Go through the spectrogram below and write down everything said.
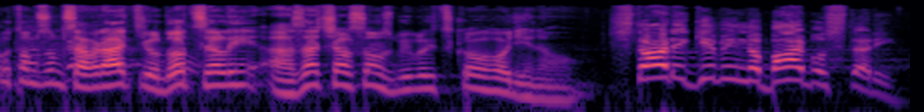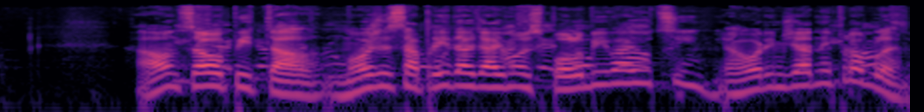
Potom som sa vrátil do cely a začal som s biblickou hodinou. A on sa opýtal, môže sa pridať aj môj spolubývajúci? Ja hovorím, žiadny problém.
